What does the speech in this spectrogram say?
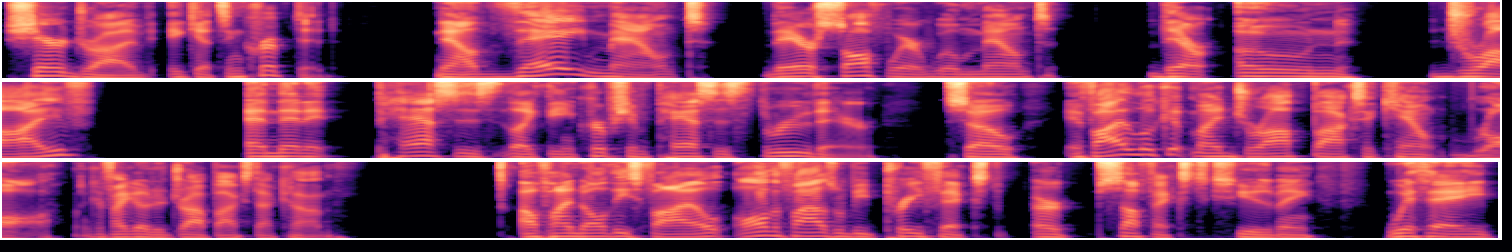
shared drive it gets encrypted. Now they mount their software will mount their own drive and then it passes like the encryption passes through there. So if I look at my Dropbox account raw, like if I go to dropbox.com, I'll find all these files. All the files will be prefixed or suffixed, excuse me, with a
